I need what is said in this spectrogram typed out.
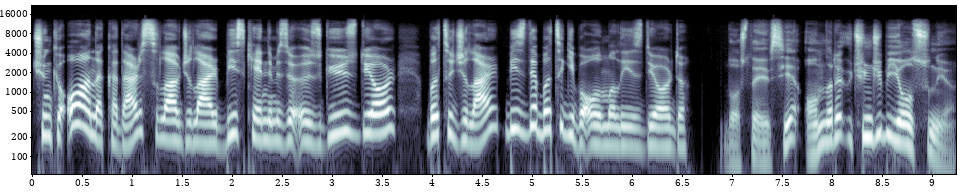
Çünkü o ana kadar Slavcılar biz kendimize özgüyüz diyor, Batıcılar biz de Batı gibi olmalıyız diyordu. Dostoyevski onlara üçüncü bir yol sunuyor.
